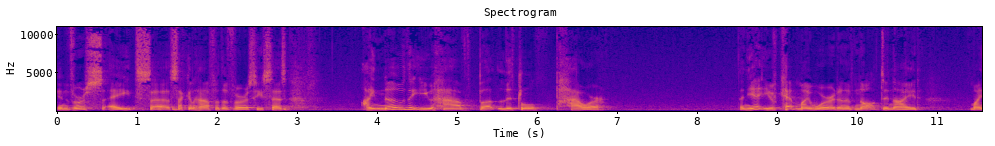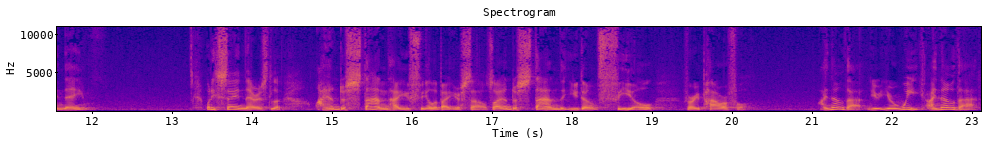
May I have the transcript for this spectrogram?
In verse 8, uh, second half of the verse, he says, I know that you have but little power, and yet you have kept my word and have not denied my name. What he's saying there is look, I understand how you feel about yourselves. I understand that you don't feel very powerful. I know that. You're weak. I know that.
